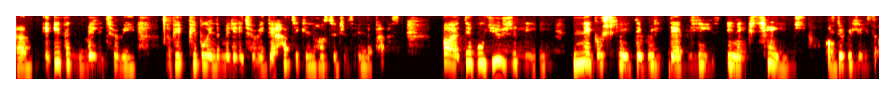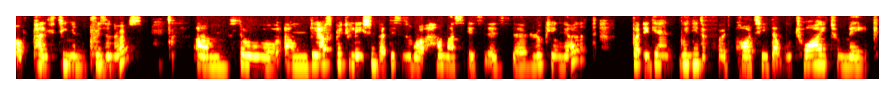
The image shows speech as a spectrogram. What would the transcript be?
um, even military people in the military. They have taken hostages in the past, but they will usually negotiate re- their release in exchange of the release of Palestinian prisoners um, so um, there are speculation that this is what Hamas is, is uh, looking at. But again, we need a third party that will try to make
